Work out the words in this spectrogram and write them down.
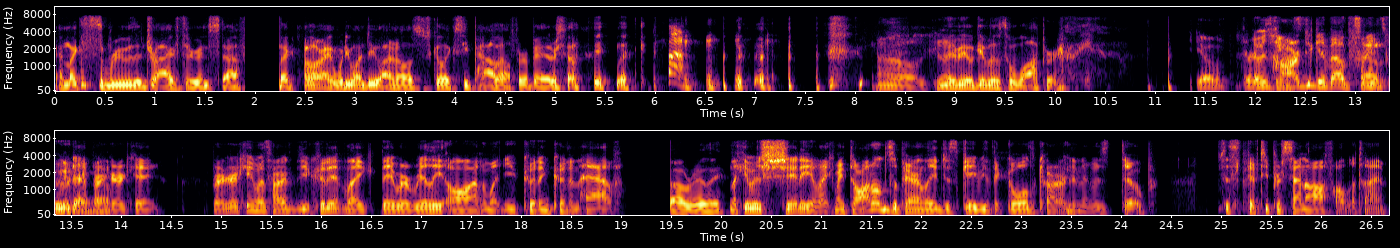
and like through the drive through and stuff. Like, all right, what do you want to do? I don't know. Let's just go like see powwow for a bit or something. like Oh, maybe he'll give us a Whopper. Yo, it was hard to give out free food good at right now. Burger King. Burger King was hard. You couldn't like they were really on what you could and couldn't have. oh, really? Like it was shitty. Like McDonald's apparently just gave you the gold card and it was dope. Just fifty percent off all the time.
